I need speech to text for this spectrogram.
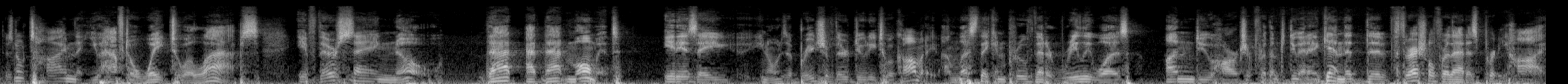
there's no time that you have to wait to elapse. If they're saying no, that at that moment it is a you know it is a breach of their duty to accommodate unless they can prove that it really was undue hardship for them to do. And again, the, the threshold for that is pretty high.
